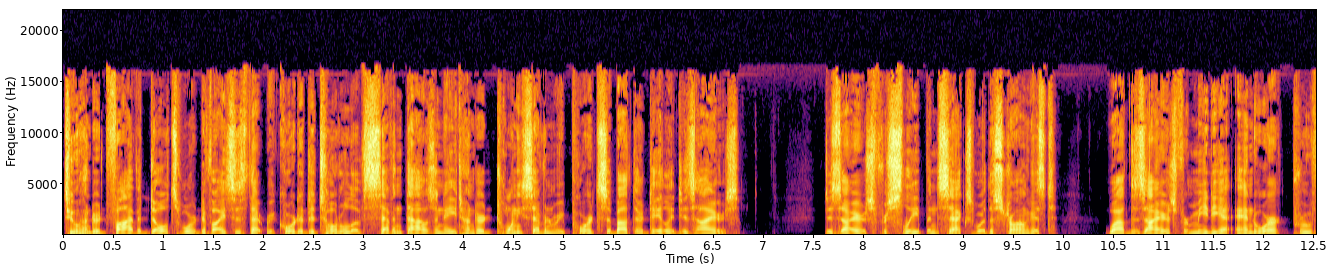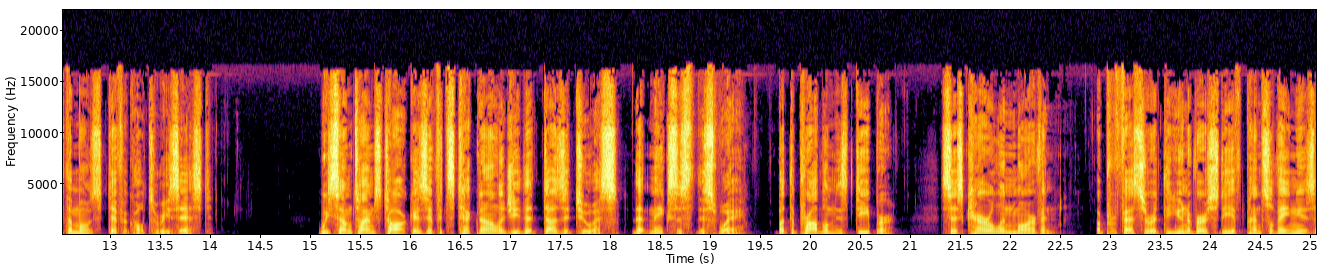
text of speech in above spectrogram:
205 adults wore devices that recorded a total of 7,827 reports about their daily desires. Desires for sleep and sex were the strongest, while desires for media and work proved the most difficult to resist. We sometimes talk as if it's technology that does it to us, that makes us this way. But the problem is deeper, says Carolyn Marvin, a professor at the University of Pennsylvania's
